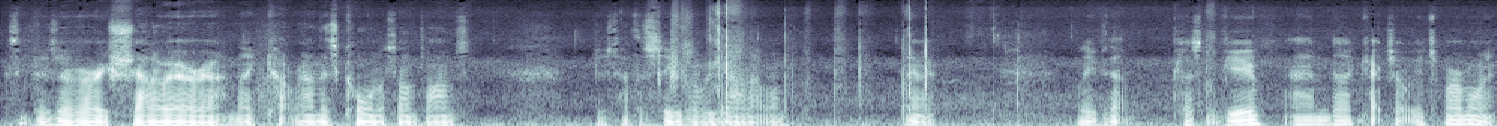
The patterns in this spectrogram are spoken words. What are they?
Because it goes a very shallow area and they cut around this corner sometimes. Just have to see where we go on that one. Anyway, leave that pleasant view and uh, catch up with you tomorrow morning.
